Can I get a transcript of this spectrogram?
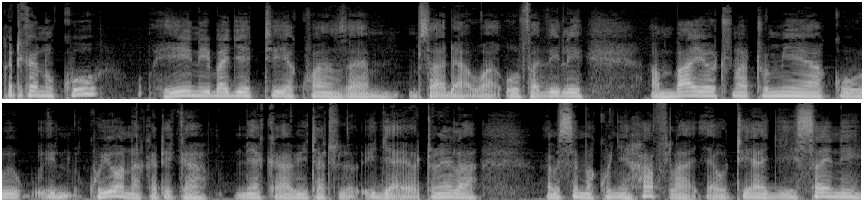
Katika nukuu, hii ni bajeti ya kwanza ya msaada wa ufadhili ambayo tunatumia ku, kuiona katika miaka mitatu ijayo, Tonela amesema kwenye hafla ya utiaji saini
